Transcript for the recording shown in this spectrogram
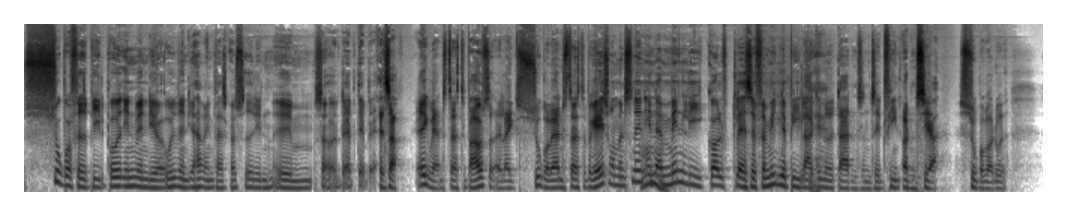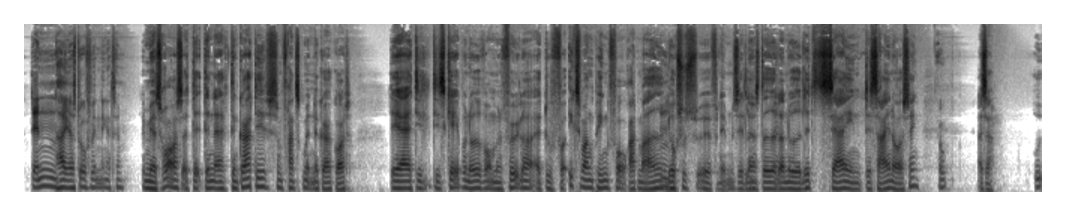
super fed bil, både indvendig og udvendig. Jeg har rent faktisk også siddet i den. Øhm, så det, det, altså, ikke verdens største bagsæde, eller ikke super verdens største bagagerum, men sådan en, mm. en almindelig golfklasse familiebil yeah. noget, der er den sådan set fin, og den ser super godt ud. Den har jeg store forventninger til. Jamen, jeg tror også, at den, den, er, den gør det, som franskmændene gør godt. Det er, at de, de skaber noget, hvor man føler, at du får ikke så mange penge, får ret meget mm. luksusfornemmelse et eller andet sted, ja. eller noget lidt særligt design også, ikke? Jo. Altså, ud,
